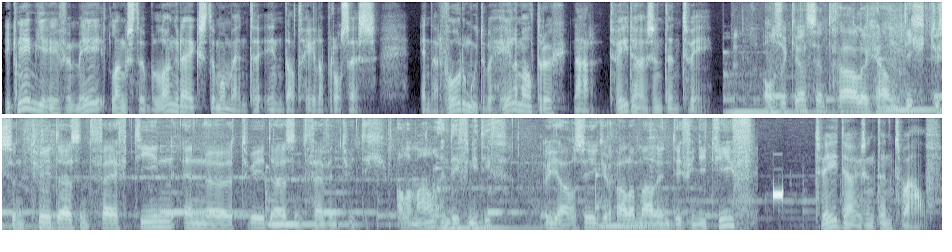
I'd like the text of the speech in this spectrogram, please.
Ik neem je even mee langs de belangrijkste momenten in dat hele proces. En daarvoor moeten we helemaal terug naar 2002. Onze kerncentrale gaan dicht tussen 2015 en uh, 2025. Allemaal in definitief? Ja, zeker allemaal in definitief. 2012.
